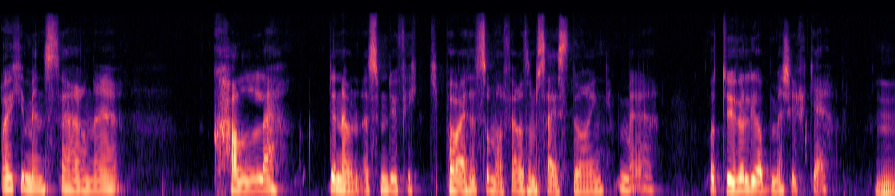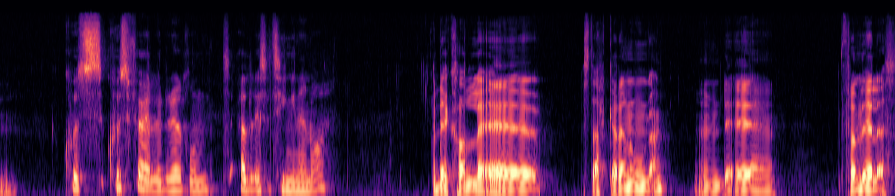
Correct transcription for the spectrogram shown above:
og ikke minst det her kallet du nevner, som du fikk på vei til sommerferie som 16-åring, med at du vil jobbe med kirke. Mm. Hvordan, hvordan, føler du det rundt alle disse tingene nå? Det kallet er sterkere enn noen gang. Det er fremdeles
